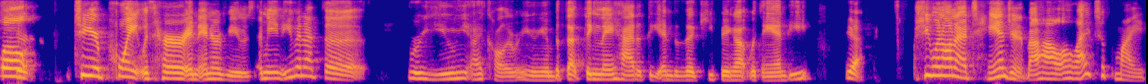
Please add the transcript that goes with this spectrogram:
Well, sure. to your point with her in interviews, I mean, even at the reunion, I call it reunion, but that thing they had at the end of the Keeping Up with Andy. Yeah. She went on a tangent about how, oh, I took my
